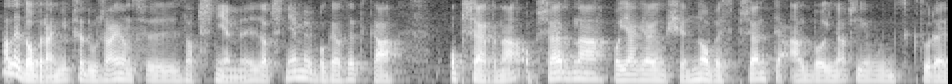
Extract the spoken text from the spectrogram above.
Ale dobra, nie przedłużając, y, zaczniemy. Zaczniemy, bo gazetka obszerna, obszerna, pojawiają się nowe sprzęty, albo inaczej mówiąc, które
